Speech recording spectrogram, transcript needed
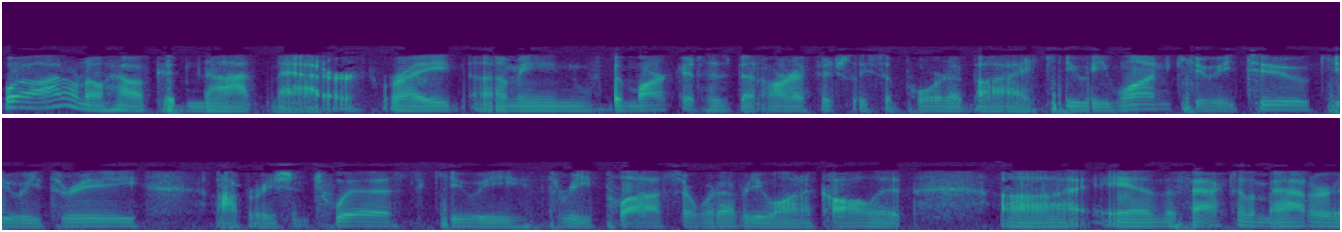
Well, I don't know how it could not matter, right? I mean, the market has been artificially supported by QE1, QE2, QE3, Operation Twist, QE3 Plus, or whatever you want to call it. Uh, and the fact of the matter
